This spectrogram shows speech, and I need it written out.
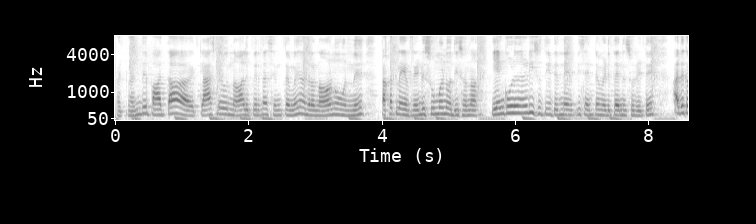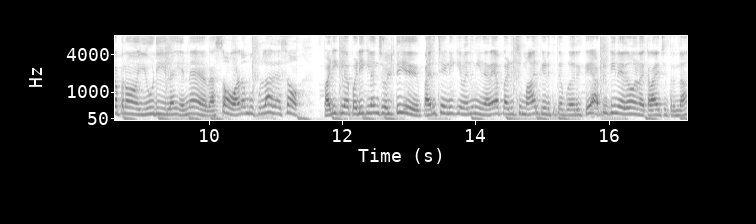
பட் வந்து பார்த்தா கிளாஸ்லேயே ஒரு நாலு பேர் தான் சென்டமு அதில் நானும் ஒன்று பக்கத்தில் என் ஃப்ரெண்டு சுமன் ஒத்தி சொன்னான் என் கூட தானடி சுற்றிட்டு இருந்தேன். எப்படி சென்டம் எடுத்தேன்னு சொல்லிட்டு. அதுக்கப்புறம் யூடியில் என்ன விஷம்? உடம்பு ஃபுல்லாக விஷம். படிக்கல படிக்கலன்னு சொல்லிட்டு பரீட்சை அன்றைக்கி வந்து நீ நிறையா படித்து மார்க் எடுத்துகிட்ட போல இருக்கு. அப்படி இப்படின்னு ஏதோ ஒன்று கலாய்ச்சிட்டு இருந்தா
